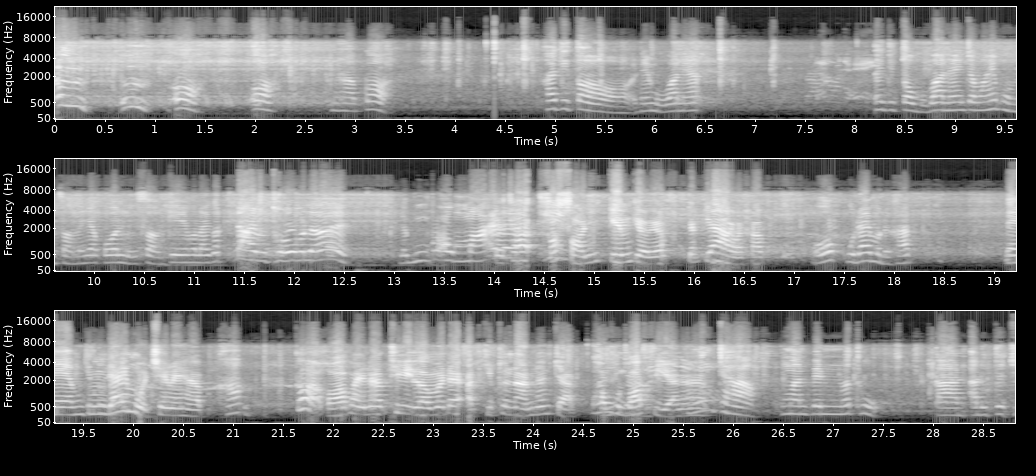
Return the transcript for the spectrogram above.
เออเออโอ้โอ้นะครับก็ใครติดต่อในหมู่บ้านเนี้ย ในติดต่อหมู่บ้านเนี้ยจะมาให้ผมสอนมายากลหรือสอนเกมอะไรก็ได้มาโทรมาเลย แล้วมึงเอาไม้แต่เลยถ้าเขาสอนเกมเกี่ยวกับยากๆล่ะครับ โอ้กูได้หมดเลยครับ แต่มึงจะมึต้งองได้หมดใช่ไหมครับ ครับ ก็ขออภัยนะครับที่เราไม่ได้อัดคลิปเท่านั้นเนื่องจากคอมคุณบอสเสียนะฮะเนื่องจากมันเป็นวัตถุการอดุติช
